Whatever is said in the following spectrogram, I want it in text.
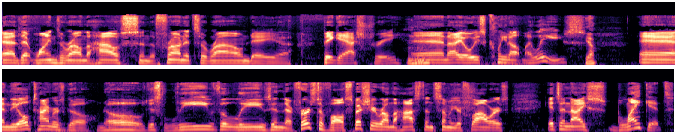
uh, that winds around the house. In the front, it's around a uh, big ash tree, and I always clean out my leaves. Yeah. And the old timers go, no, just leave the leaves in there. First of all, especially around the hosta and some of your flowers, it's a nice blanket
